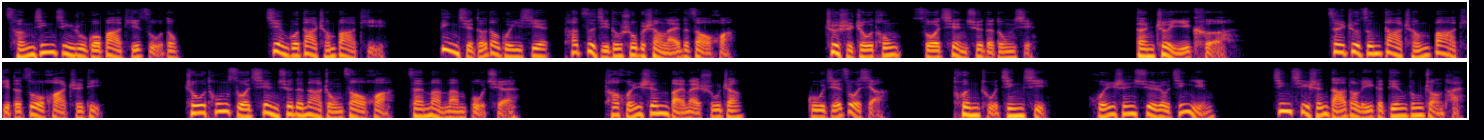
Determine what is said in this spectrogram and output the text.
曾经进入过霸体祖洞，见过大成霸体，并且得到过一些他自己都说不上来的造化。这是周通所欠缺的东西。但这一刻，在这尊大成霸体的作化之地，周通所欠缺的那种造化在慢慢补全。他浑身百脉舒张，骨节作响，吞吐精气。浑身血肉晶莹，精气神达到了一个巅峰状态。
